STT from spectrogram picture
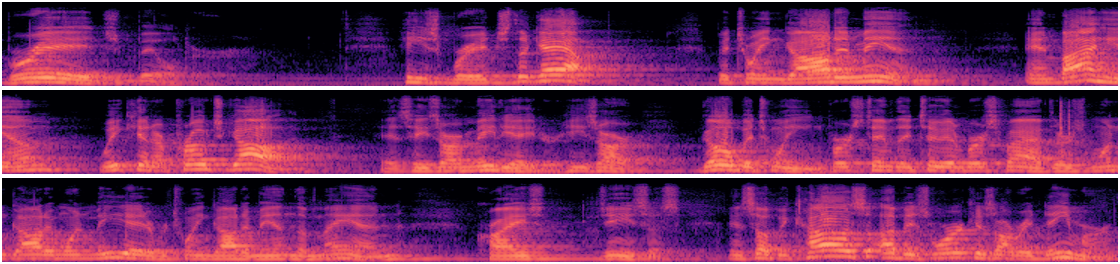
bridge builder. He's bridged the gap between God and men. And by him, we can approach God as he's our mediator. He's our go between. 1 Timothy 2 and verse 5 there's one God and one mediator between God and men, the man, Christ Jesus. And so, because of his work as our Redeemer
